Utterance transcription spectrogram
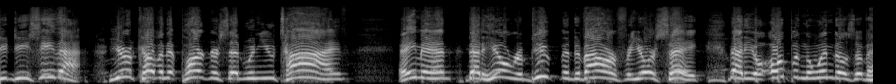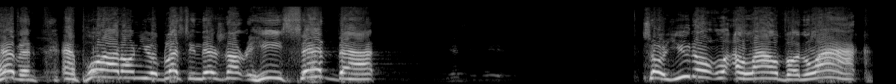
Do, do you see that? Your covenant partner said when you tithe, Amen. That he'll rebuke the devourer for your sake, that he'll open the windows of heaven and pour out on you a blessing. There's not, he said that. Yes, he did. So you don't allow the lack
